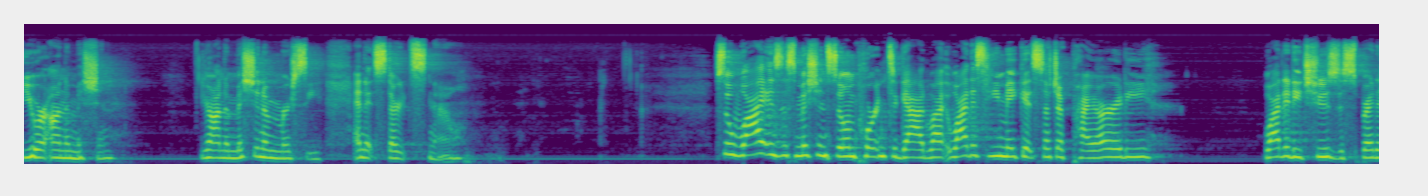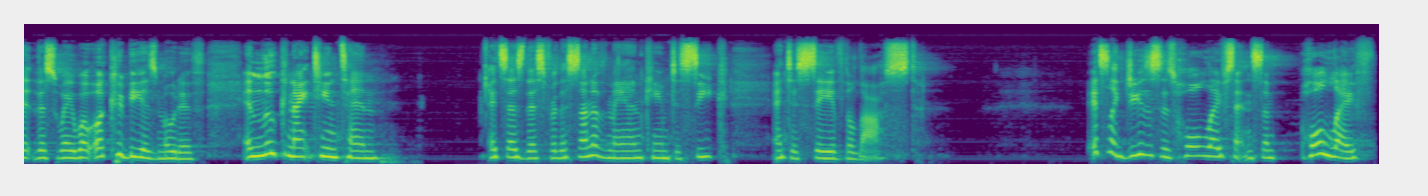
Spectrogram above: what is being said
you are on a mission. You're on a mission of mercy, and it starts now. So, why is this mission so important to God? Why, why does He make it such a priority? Why did he choose to spread it this way? What, what could be his motive? In Luke 19:10, it says this: For the Son of Man came to seek and to save the lost. It's like Jesus' whole life sentence, whole life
